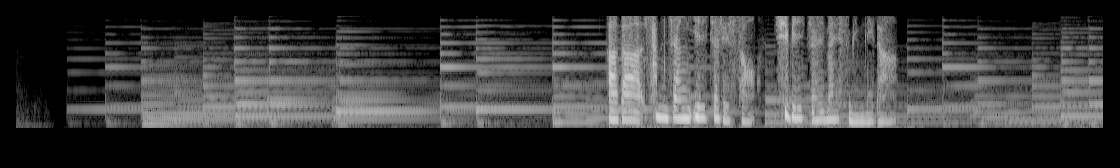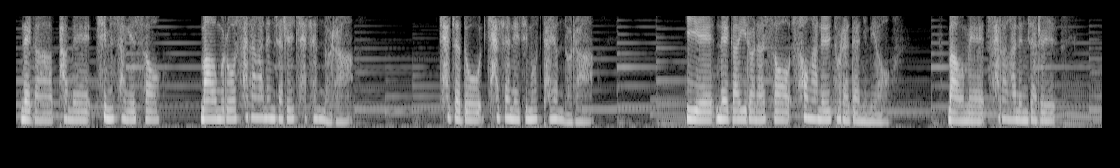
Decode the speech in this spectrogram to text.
아가 3장 1절에서 11절 말씀입니다. 내가 밤에 침상에서 마음으로 사랑하는 자를 찾았노라. 찾아도 찾아내지 못하였노라. 이에 내가 일어나서 성안을 돌아다니며 마음에 사랑하는 자를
